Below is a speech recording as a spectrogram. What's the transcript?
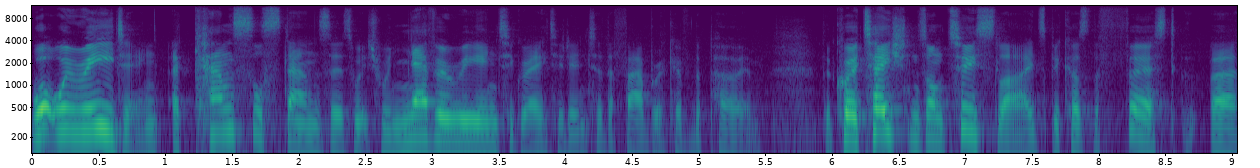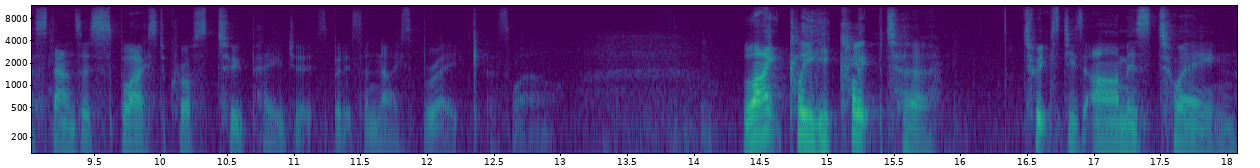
What we're reading are cancel stanzas which were never reintegrated into the fabric of the poem. The quotation's on two slides because the first uh, stanza is spliced across two pages, but it's a nice break as well. Likely he clipped her twixt his arms twain,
